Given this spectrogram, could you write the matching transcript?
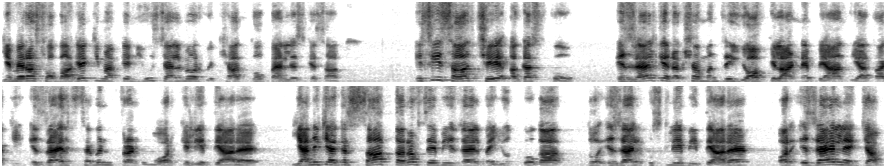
ये मेरा सौभाग्य कि मैं आपके न्यूज़ चैनल में और विख्यात को पैनलिस्ट के साथ हूँ। इसी साल 6 अगस्त को इसराइल के रक्षा मंत्री योव गिलान ने बयान दिया था कि इसराइल सेवन फ्रंट वॉर के लिए तैयार है। यानी कि अगर सात तरफ़ से भी इसराइल पे युद्ध होगा तो इसराइल उसके लिए भी तैयार है। और इसराइल ने जब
